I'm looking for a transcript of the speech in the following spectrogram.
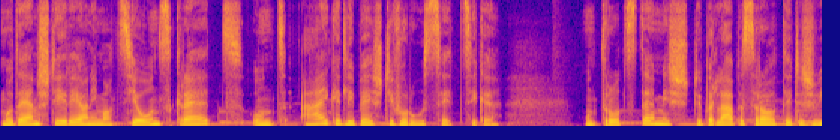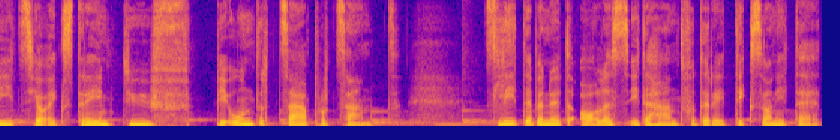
Modernste Reanimationsgeräte und eigentlich beste Voraussetzungen. Und trotzdem ist die Überlebensrate in der Schweiz ja extrem tief, bei unter 10 Prozent. Es liegt eben nicht alles in den Händen der Rettungssanität.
